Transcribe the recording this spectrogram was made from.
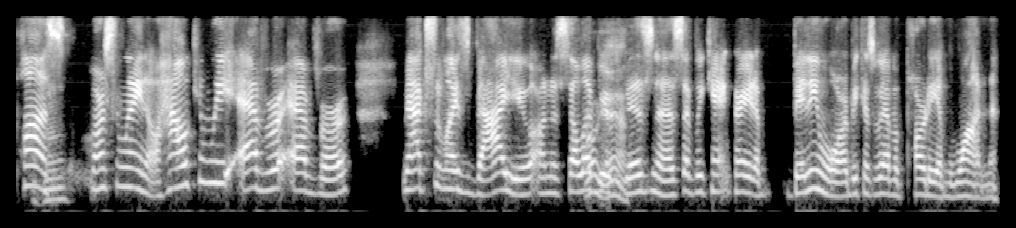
Plus, mm-hmm. Marcelino, how can we ever, ever maximize value on the sale of oh, your yeah. business if we can't create a bidding war because we have a party of one?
